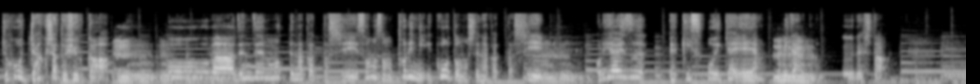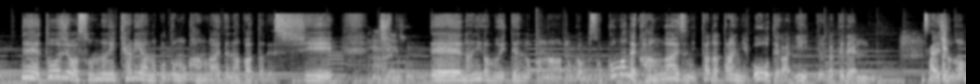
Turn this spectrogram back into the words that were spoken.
情報弱者というか、うんうんうんうん。情報が全然持ってなかったし、そもそも取りに行こうともしてなかったし、うんとりあえずエキスポ行きゃええやん、うんみたいな感じでした。で、当時はそんなにキャリアのことも考えてなかったですし、自はい。分って何が向いてんのかなとかもそこまで考えずにただ単に大手がいいっていうだけでうん最初の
